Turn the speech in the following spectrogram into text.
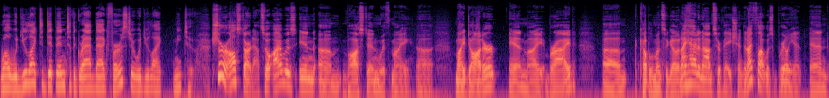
Well, would you like to dip into the grab bag first, or would you like me to? Sure, I'll start out. So I was in um, Boston with my uh, my daughter and my bride um, a couple of months ago, and I had an observation that I thought was brilliant, and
